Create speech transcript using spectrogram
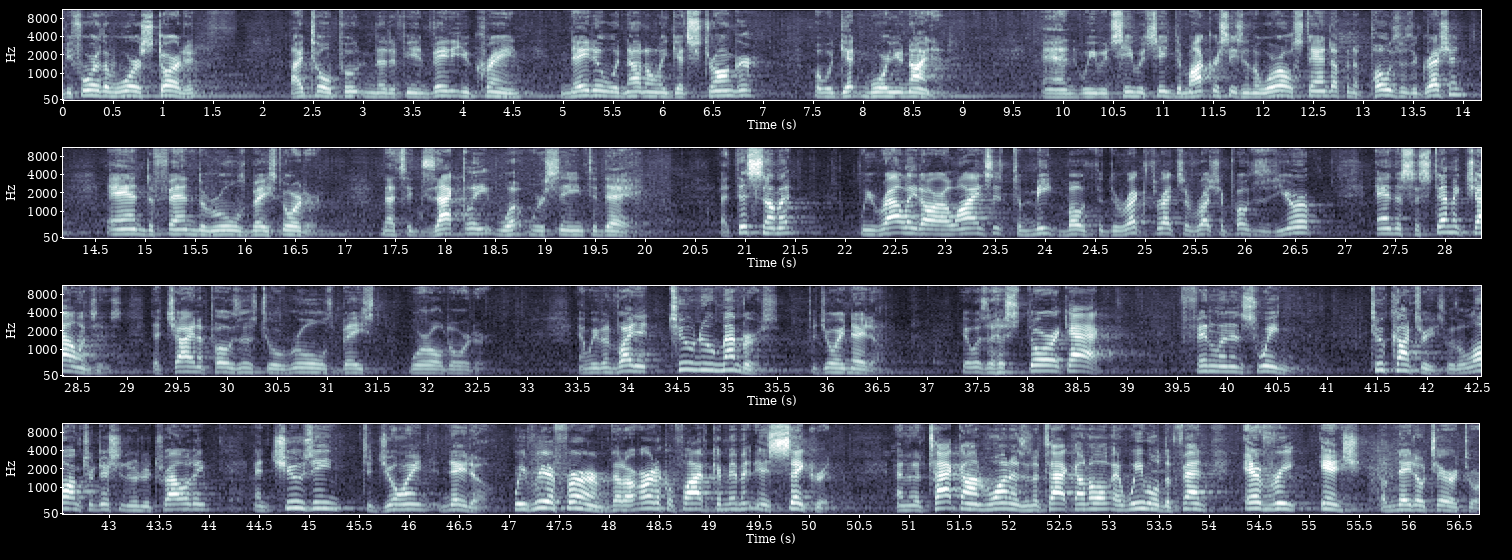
Before the war started, I told Putin that if he invaded Ukraine, NATO would not only get stronger, but would get more united. And we would see, would see democracies in the world stand up and oppose his aggression and defend the rules based order. And that's exactly what we're seeing today. At this summit, we rallied our alliances to meet both the direct threats of Russia poses to Europe and the systemic challenges that China poses to a rules based world order. And we've invited two new members to join NATO. It was a historic act Finland and Sweden, two countries with a long tradition of neutrality and choosing to join NATO. We've reaffirmed that our Article 5 commitment is sacred, and an attack on one is an attack on all, and we will defend every inch of NATO territory.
